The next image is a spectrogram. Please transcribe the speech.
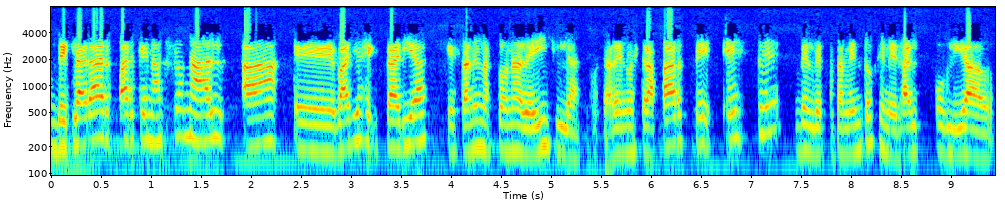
declarar parque nacional a eh, varias hectáreas que están en la zona de islas, o sea, de nuestra parte este del Departamento General Obligado.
